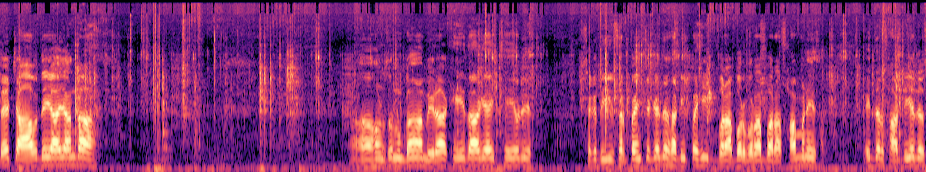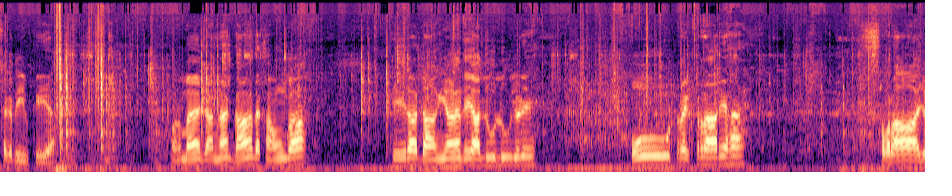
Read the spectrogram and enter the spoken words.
ਵਿੱਚ ਆਪਦੇ ਆ ਜਾਂਦਾ। ਹਾਂ, ਹੁਣ ਤੁਹਾਨੂੰ ਗਾਂ ਮੇਰਾ ਖੇਤ ਆ ਗਿਆ, ਇੱਥੇ ਉਹਦੇ ਸੁਖਦੀਪ ਸਰਪੰਚ ਕਹਿੰਦੇ ਸਾਡੀ ਪਹੀ ਬਰਾਬਰ ਬਰਾਬਰ ਆ, ਸਾਹਮਣੇ ਇੱਧਰ ਸਾਡੀ, ਇੱਧਰ ਸੁਖਦੀਪ ਕੇ ਆ। ਹੁਣ ਮੈਂ ਜਾਣਾ ਗਾਂ ਦਿਖਾਉਂਗਾ ਤੇਰਾ ਡਾਂਗੀਆਂ ਵਾਲਿਆਂ ਦੇ ਆਲੂ ਉਲੂ ਜਿਹੜੇ, ਉਹ ਟਰੈਕਟਰ ਆ ਰਿਹਾ, ਸਵਰਾਜ।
